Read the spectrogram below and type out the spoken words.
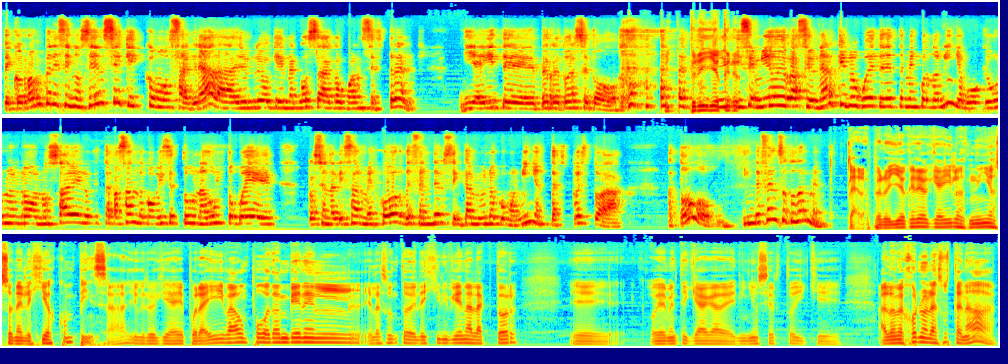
Te corrompen esa inocencia que es como sagrada, yo creo que es una cosa como ancestral. Y ahí te, te retuerce todo. Pero yo creo... Ese miedo irracional que uno puede tener también cuando niño, porque uno no, no sabe lo que está pasando. Como dices tú, un adulto puede racionalizar mejor, defenderse. En cambio, uno como niño está expuesto a, todo, indefenso totalmente. Claro, pero yo creo que ahí los niños son elegidos con pinza. ¿eh? Yo creo que por ahí va un poco también el, el asunto de elegir bien al actor. Eh, obviamente que haga de niño, ¿cierto? Y que a lo mejor no le asusta nada.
